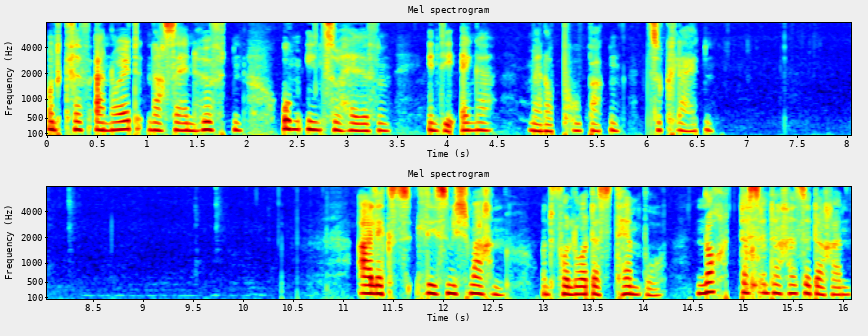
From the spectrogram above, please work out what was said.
und griff erneut nach seinen Hüften, um ihm zu helfen, in die Enge meiner Pobacken zu gleiten. Alex ließ mich machen und verlor das Tempo, noch das Interesse daran,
